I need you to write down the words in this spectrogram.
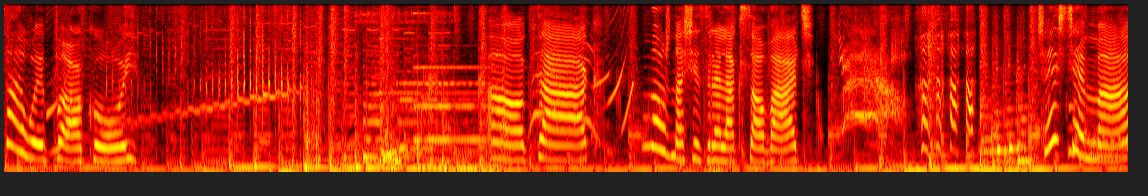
cały pokój. O tak, można się zrelaksować. Cześć Emma!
